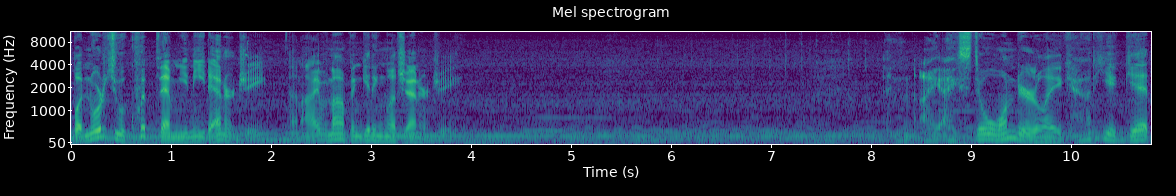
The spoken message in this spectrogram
But in order to equip them, you need energy. And I have not been getting much energy. And I, I still wonder, like, how do you get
